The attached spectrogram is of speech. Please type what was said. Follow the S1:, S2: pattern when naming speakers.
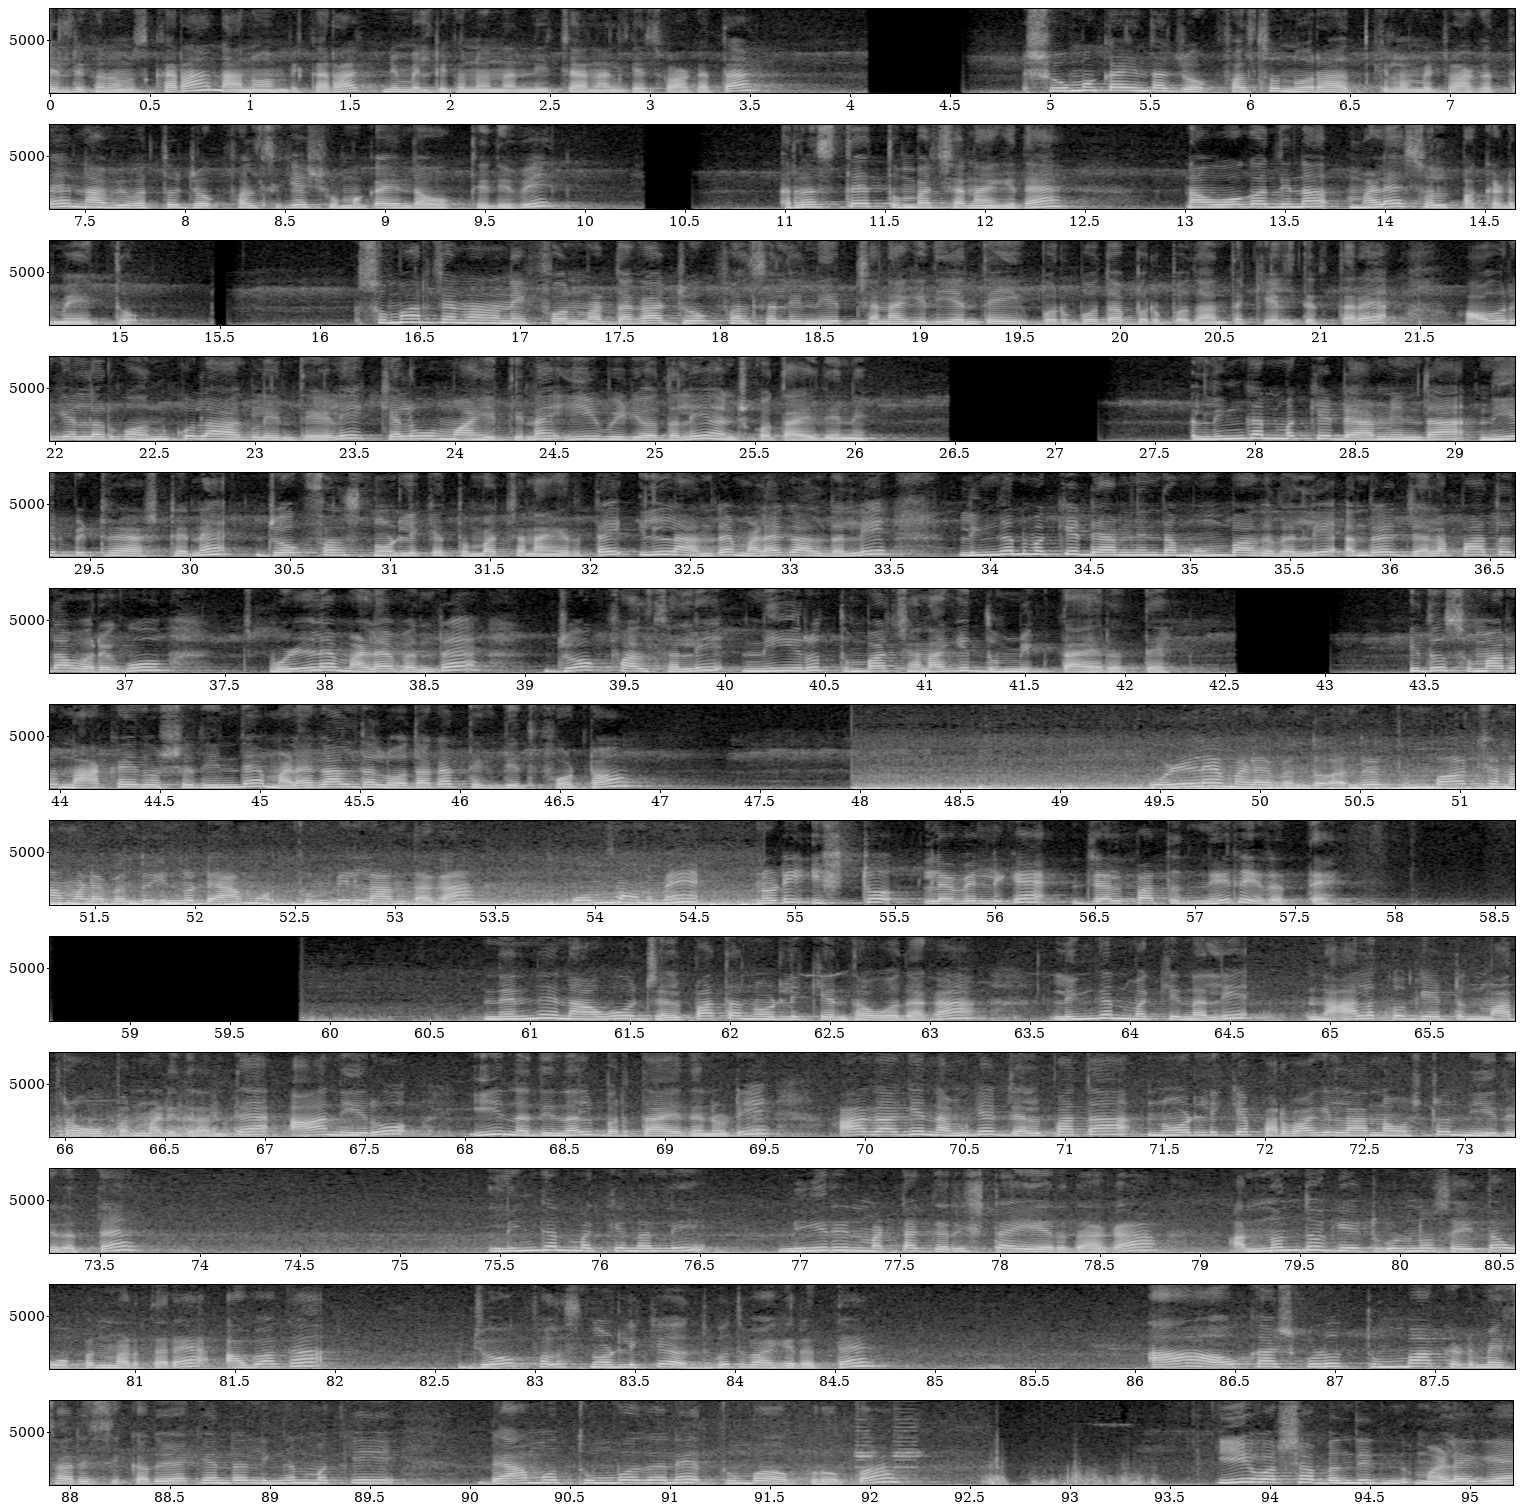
S1: ಎಲ್ರಿಗೂ ನಮಸ್ಕಾರ, ನಾನು ಅಂಬಿಕಾ ರಾಜ್. ನಿಮ್ಮೆಲ್ರಿಗೂ ನನ್ನ ಈ ಚಾನಲ್ಗೆ ಸ್ವಾಗತ. ಶಿವಮೊಗ್ಗದಿಂದ ಜೋಗ್ ಫಾಲ್ಸು ನೂರ ಹತ್ತು ಕಿಲೋಮೀಟ್ರ್ ಆಗುತ್ತೆ. ನಾವಿವತ್ತು ಜೋಗ್ ಫಾಲ್ಸಿಗೆ ಶಿವಮೊಗ್ಗದಿಂದ ಹೋಗ್ತಿದ್ದೀವಿ. ರಸ್ತೆ ತುಂಬ ಚೆನ್ನಾಗಿದೆ. ನಾವು ಹೋಗೋ ದಿನ ಮಳೆ ಸ್ವಲ್ಪ ಕಡಿಮೆ ಇತ್ತು. ಸುಮಾರು ಜನ ನನಗೆ ಫೋನ್ ಮಾಡಿದಾಗ, ಜೋಗ್ ಫಾಲ್ಸಲ್ಲಿ ನೀರು ಚೆನ್ನಾಗಿದೆಯಂತೆ, ಈಗ ಬರ್ಬೋದಾ ಬರ್ಬೋದಾ ಅಂತ ಕೇಳ್ತಿರ್ತಾರೆ. ಅವ್ರಿಗೆಲ್ಲರಿಗೂ ಅನುಕೂಲ ಆಗಲಿ ಅಂತೇಳಿ ಕೆಲವು ಮಾಹಿತಿನ ಈ ವಿಡಿಯೋದಲ್ಲಿ ಹಂಚ್ಕೋತಾ ಇದ್ದೀನಿ. ಲಿಂಗನ್ಮಕ್ಕಿ ಡ್ಯಾಮಿಂದ ನೀರು ಬಿಟ್ಟರೆ ಅಷ್ಟೇ ಜೋಗ್ ಫಾಲ್ಸ್ ನೋಡಲಿಕ್ಕೆ ತುಂಬ ಚೆನ್ನಾಗಿರುತ್ತೆ. ಇಲ್ಲ ಅಂದರೆ ಮಳೆಗಾಲದಲ್ಲಿ ಲಿಂಗನ್ಮಕ್ಕಿ ಡ್ಯಾಮ್ನಿಂದ ಮುಂಭಾಗದಲ್ಲಿ ಅಂದರೆ ಜಲಪಾತದವರೆಗೂ ಒಳ್ಳೆ ಮಳೆ ಬಂದರೆ ಜೋಗ್ ಫಾಲ್ಸಲ್ಲಿ ನೀರು ತುಂಬ ಚೆನ್ನಾಗಿ ದುಮ್ಮಿಕ್ತಾ ಇರುತ್ತೆ. ಇದು ಸುಮಾರು ನಾಲ್ಕೈದು ವರ್ಷದ ಹಿಂದೆ ಮಳೆಗಾಲದಲ್ಲಿ ಹೋದಾಗ ತೆಗೆದಿದ್ದ ಫೋಟೋ. ಒಳ್ಳೆ ಮಳೆ ಬಂದು ಅಂದರೆ ತುಂಬ ಚೆನ್ನಾಗಿ ಮಳೆ ಬಂದು ಇನ್ನೂ ಡ್ಯಾಮು ತುಂಬಿಲ್ಲ ಅಂದಾಗ ಒಮ್ಮೊಮ್ಮೆ ನೋಡಿ ಇಷ್ಟು ಲೆವೆಲ್ಲಿಗೆ ಜಲಪಾತದ ನೀರು ಇರುತ್ತೆ. ನಿನ್ನೆ ನಾವು ಜಲಪಾತ ನೋಡಲಿಕ್ಕೆ ಅಂತ ಹೋದಾಗ ಲಿಂಗನಮಕ್ಕಿನಲ್ಲಿ ನಾಲ್ಕು ಗೇಟನ್ನು ಮಾತ್ರ ಓಪನ್ ಮಾಡಿದ್ರಂತೆ. ಆ ನೀರು ಈ ನದಿನಲ್ಲಿ ಬರ್ತಾ ಇದೆ ನೋಡಿ. ಹಾಗಾಗಿ ನಮಗೆ ಜಲಪಾತ ನೋಡಲಿಕ್ಕೆ ಪರವಾಗಿಲ್ಲ ಅನ್ನೋವಷ್ಟು ನೀರಿರುತ್ತೆ ಲಿಂಗನಮಕ್ಕಿನಲ್ಲಿ ನೀರಿನ ಮಟ್ಟ ಗರಿಷ್ಠ ಏರಿದಾಗ ಹನ್ನೊಂದು ಗೇಟ್ಗಳ್ನೂ ಸಹಿತ ಓಪನ್ ಮಾಡ್ತಾರೆ. ಆವಾಗ ಜೋಗ್ ಫಾಲ್ಸ್ ನೋಡಲಿಕ್ಕೆ ಅದ್ಭುತವಾಗಿರುತ್ತೆ. ಆ ಅವಕಾಶಗಳು ತುಂಬ ಕಡಿಮೆ ಸಾರಿ ಸಿಕ್ಕೋದು. ಯಾಕೆಂದರೆ ಲಿಂಗನಮಕ್ಕಿ ಡ್ಯಾಮು ತುಂಬೋದೇ ತುಂಬ ಅಪರೂಪ. ಈ ವರ್ಷ ಬಂದಿದ್ದ ಮಳೆಗೆ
